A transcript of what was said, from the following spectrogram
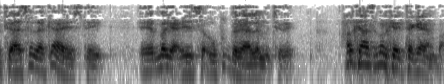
ijaasada ka haystay ee magaciisa uu ku dagaalami jiray. Halkaas markay tageenba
